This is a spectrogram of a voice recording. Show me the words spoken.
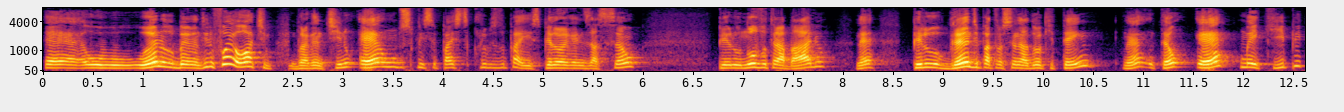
é, o, o, ano do Bragantino foi ótimo. O Bragantino é um dos principais clubes do país, pela organização, pelo novo trabalho, né? pelo grande patrocinador que tem. Né? Então, é uma equipe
